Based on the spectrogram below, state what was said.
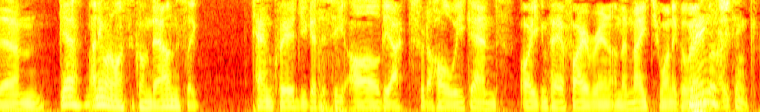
um, yeah, anyone wants to come down, it's like. 10 quid, you get to see all the acts for the whole weekend, or you can pay a fiver in on the night you want to go in. But I think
